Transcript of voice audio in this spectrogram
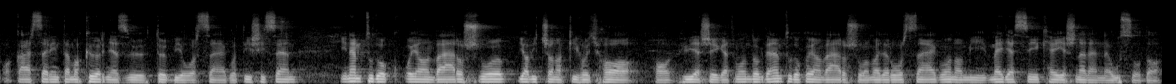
akár szerintem a környező többi országot is, hiszen én nem tudok olyan városról, javítsanak ki, hogyha ha hülyeséget mondok, de nem tudok olyan városról Magyarországon, ami megyeszékhely és ne lenne uszoda.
